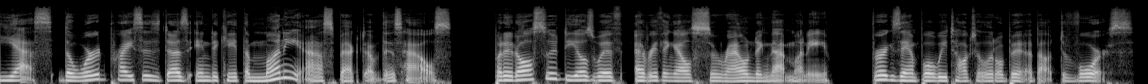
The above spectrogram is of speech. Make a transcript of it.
Yes, the word prices does indicate the money aspect of this house, but it also deals with everything else surrounding that money. For example, we talked a little bit about divorce,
